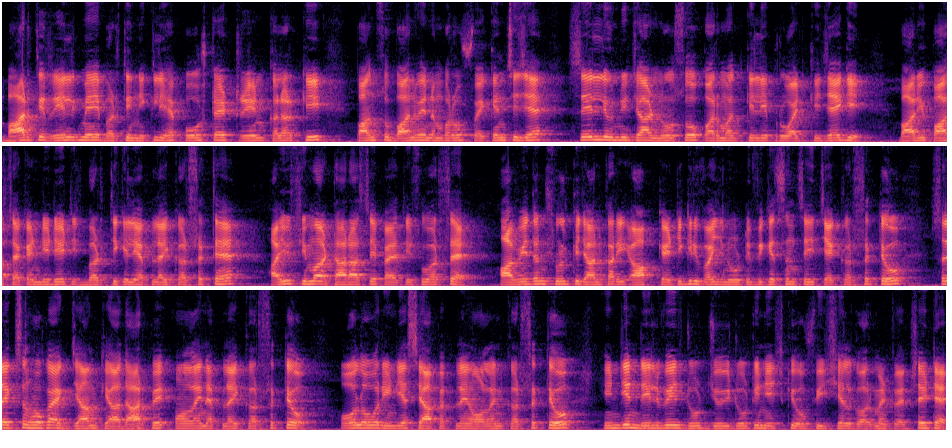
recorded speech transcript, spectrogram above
भारतीय रेल में भर्ती निकली है। पोस्ट है ट्रेन कलर की, पाँच नंबर ऑफ़ वैकेंसीज है। सैलरी उन्नीस पर मंथ के लिए प्रोवाइड की जाएगी। बारहवीं पास है कैंडिडेट इस भर्ती के लिए अप्लाई कर सकते हैं। आयु सीमा अठारह से पैंतीस वर्ष है। आवेदन शुल्क की जानकारी आप कैटेगरी वाइज नोटिफिकेशन से ही चेक कर सकते हो। सिलेक्शन होगा एग्ज़ाम के आधार पर ऑनलाइन अप्लाई कर सकते हो। ऑल ओवर इंडिया से आप अप्लाई ऑनलाइन कर सकते हो। Indian railway dot G dot in इसकी ऑफिशियल गवर्नमेंट वेबसाइट है।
